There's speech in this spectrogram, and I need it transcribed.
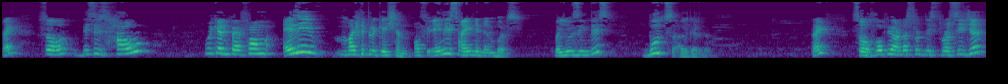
right so this is how we can perform any multiplication of any signed numbers by using this Booth's algorithm. Right? So hope you understood this procedure.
